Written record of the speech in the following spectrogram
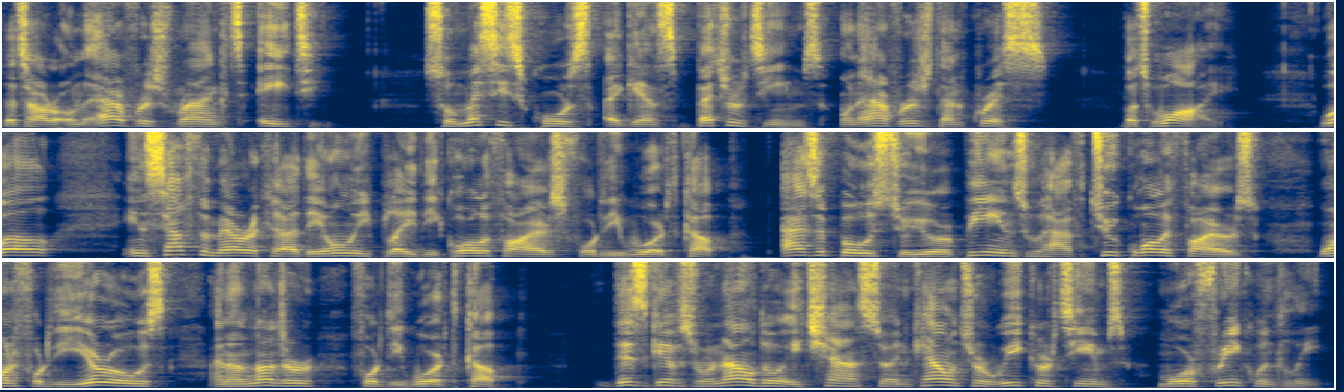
that are on average ranked 80. So Messi scores against better teams on average than Chris. But why? Well, in South America they only play the qualifiers for the World Cup, as opposed to Europeans who have two qualifiers, one for the Euros and another for the World Cup. This gives Ronaldo a chance to encounter weaker teams more frequently.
